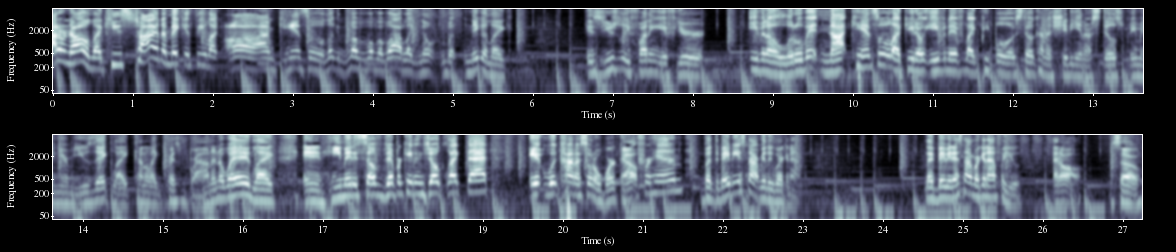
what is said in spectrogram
I don't know, like he's trying to make it seem like, oh, I'm canceled. Look at blah blah blah blah blah. Like, no, but nigga, like, it's usually funny if you're even a little bit not canceled. Like, you know, even if like people are still kind of shitty and are still streaming your music, like kind of like Chris Brown in a way. Like, and he made a self-deprecating joke like that, it would kind of sort of work out for him. But DaBaby, it's not really working out. Like, baby, that's not working out for you at all. So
